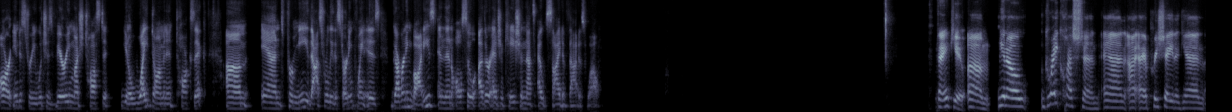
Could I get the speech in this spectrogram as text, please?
our industry, which is very much tossed it you know white dominant toxic um, and for me that's really the starting point is governing bodies and then also other education that's outside of that as well. Thank you. Um you know great question. And i, I appreciate again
